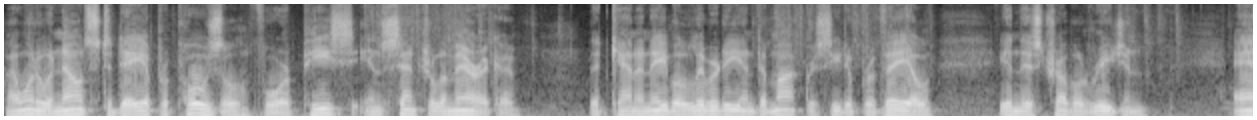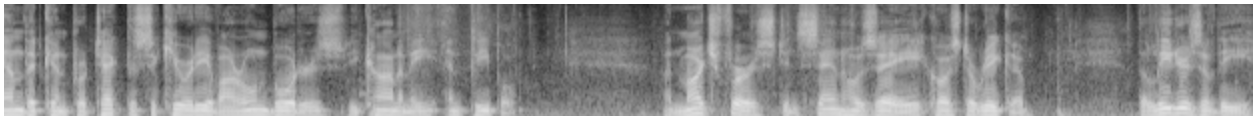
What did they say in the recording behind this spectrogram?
I want to announce today a proposal for peace in Central America that can enable liberty and democracy to prevail in this troubled region and that can protect the security of our own borders, economy, and people. On March 1st in San Jose, Costa Rica, the leaders of the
